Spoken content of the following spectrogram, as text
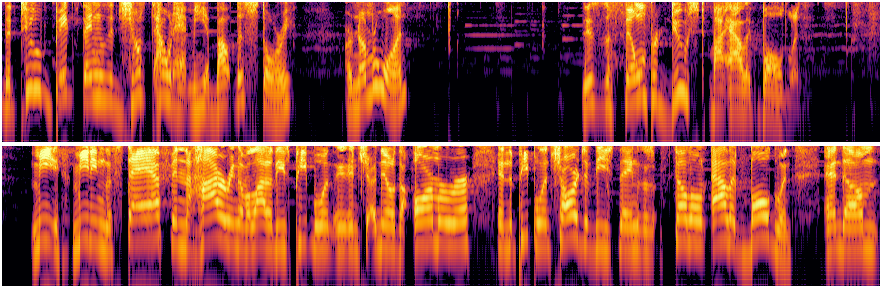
the two big things that jumped out at me about this story are number one, this is a film produced by Alec Baldwin. Me, meaning the staff and the hiring of a lot of these people, in, you know, the armorer and the people in charge of these things fell on Alec Baldwin. And um,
